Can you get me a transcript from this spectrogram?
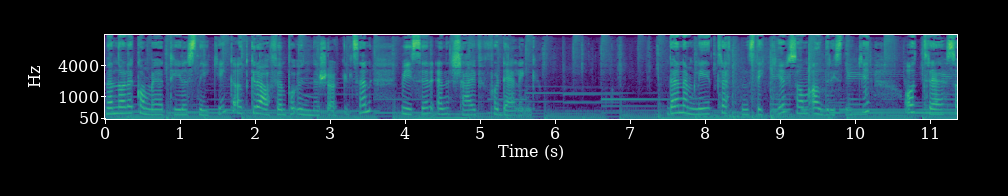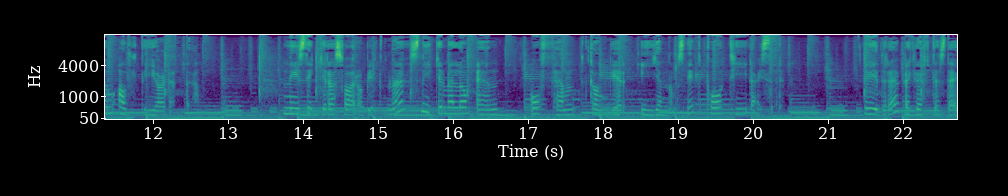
Men når det kommer til sniking, at grafen på undersøkelsen viser en skeiv fordeling. Det er nemlig 13 stykker som aldri sniker, og 3 som alltid gjør dette. Ni stykker av svarobjektene sniker mellom én og fem ganger i gjennomsnitt på ti reiser. Videre bekreftes det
